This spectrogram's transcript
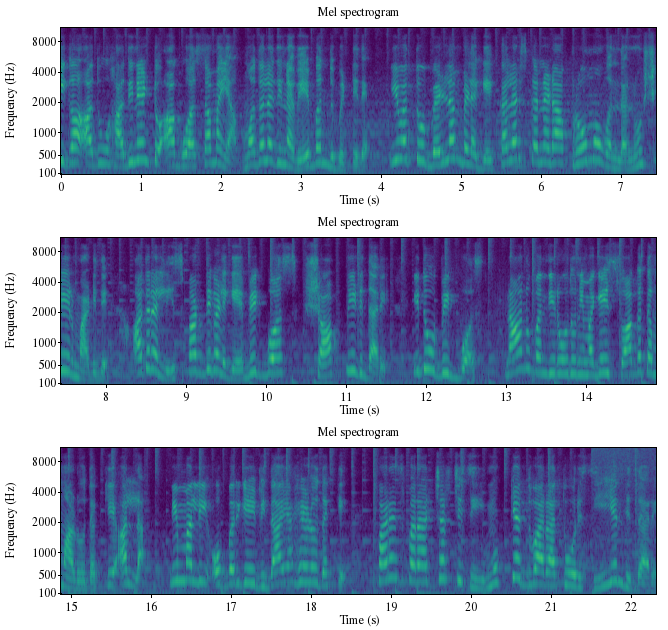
ಈಗ ಅದು ಹದಿನೆಂಟು ಆಗುವ ಸಮಯ ಮೊದಲ ದಿನವೇ ಬಂದು ಬಿಟ್ಟಿದೆ ಇವತ್ತು ಬೆಳ್ಳಂ ಬೆಳಗ್ಗೆ ಕಲರ್ಸ್ ಕನ್ನಡ ಪ್ರೋಮೋ ಒಂದನ್ನು ಶೇರ್ ಮಾಡಿದೆ. ಅದರಲ್ಲಿ ಸ್ಪರ್ಧಿಗಳಿಗೆ ಬಿಗ್ ಬಾಸ್ ಶಾಕ್ ನೀಡಿದ್ದಾರೆ. ಇದು ಬಿಗ್ ಬಾಸ್ ನಾನು ಬಂದಿರೋದು ನಿಮಗೆ ಸ್ವಾಗತ ಮಾಡುವುದಕ್ಕೆ ಅಲ್ಲ, ನಿಮ್ಮಲ್ಲಿ ಒಬ್ಬರಿಗೆ ವಿದಾಯ ಹೇಳೋದಕ್ಕೆ. ಪರಸ್ಪರ ಚರ್ಚಿಸಿ ಮುಖ್ಯ ದ್ವಾರ ತೋರಿಸಿ ಎಂದಿದ್ದಾರೆ.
